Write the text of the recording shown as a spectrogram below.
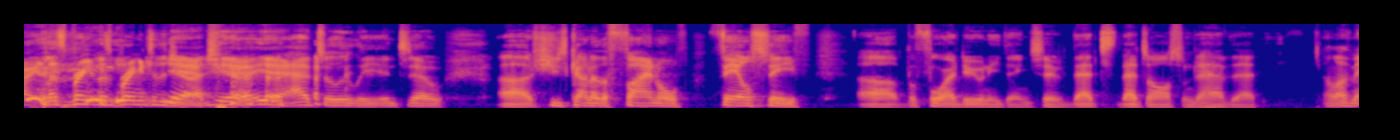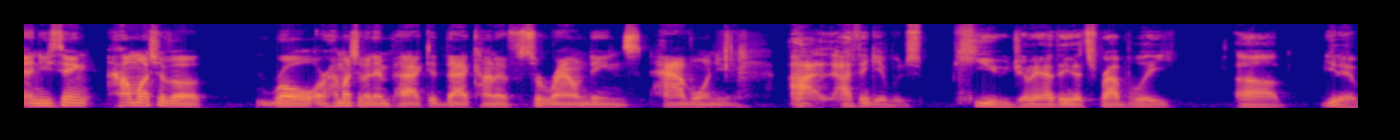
right, let's bring it. Let's bring it to the yeah, judge. yeah, yeah, absolutely. And so uh, she's kind of the final fail safe uh, before I do anything. So that's that's awesome to have that. I love it. And you think how much of a role or how much of an impact did that kind of surroundings have on you? I, I think it was huge. I mean, I think that's probably, uh, you know,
